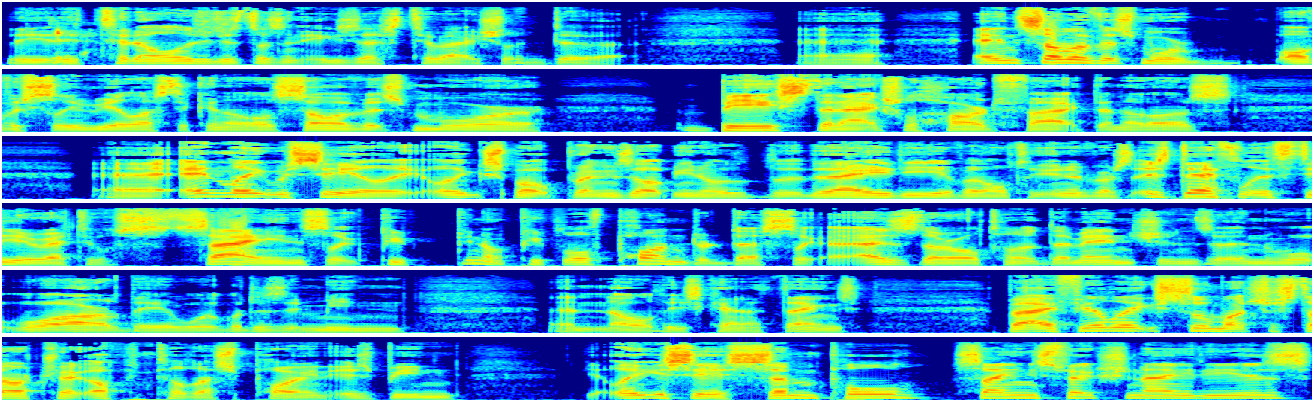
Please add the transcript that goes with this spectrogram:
The, the technology just doesn't exist to actually do it. Uh, and some of it's more obviously realistic than others. Some of it's more based in actual hard fact than others. Uh, and like we say, like like Spock brings up, you know, the, the idea of an alternate universe is definitely theoretical science. Like peop you know, people have pondered this. Like, is there alternate dimensions, and what what are they? What, what does it mean, and all these kind of things. But I feel like so much of Star Trek up until this point has been, like you say, simple science fiction ideas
